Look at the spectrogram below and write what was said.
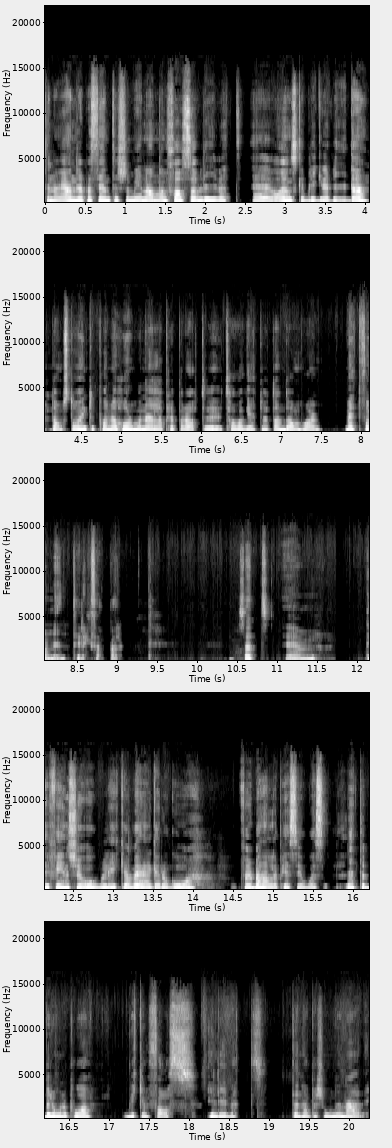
Sen har jag andra patienter som är i en annan fas av livet eh, och önskar bli gravida. De står inte på några hormonella preparat överhuvudtaget utan de har Metformin till exempel. Så att eh, det finns ju olika vägar att gå för att behandla PCOS, lite beroende på vilken fas i livet den här personen är i.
